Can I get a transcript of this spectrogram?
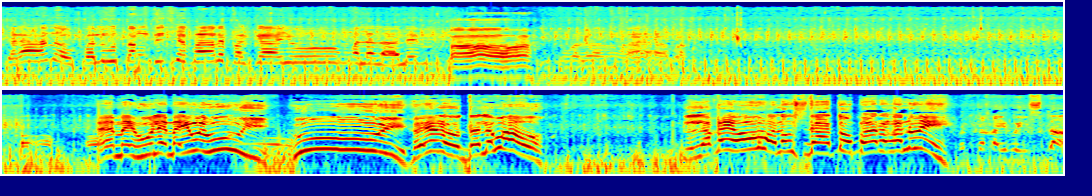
Saka ano, palutang din siya pare pagka yung malalalim. Oo, oo. Lang mahaba. Eh, may huli, may huli. Huy! Huy! Ayan oh, dalawa oh. Lalaki oh. Anong isda to? Parang ano eh. Ba't kakaiba isda?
